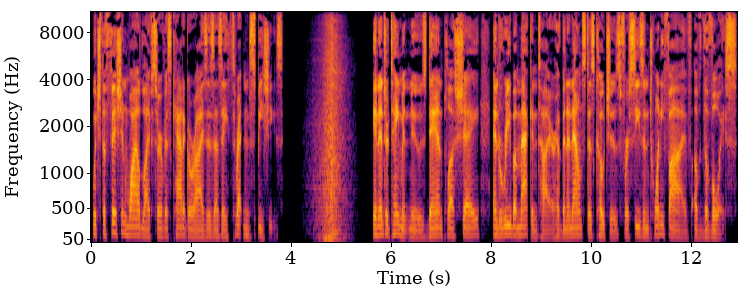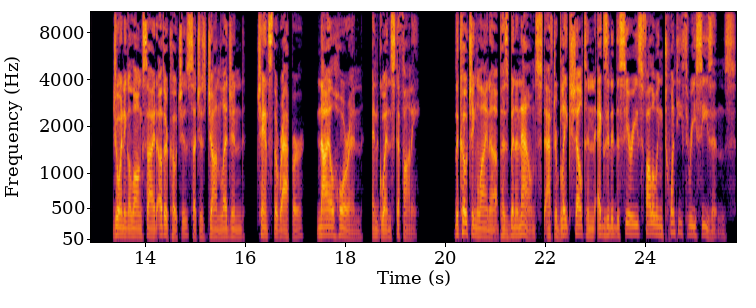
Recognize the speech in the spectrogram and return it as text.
which the Fish and Wildlife Service categorizes as a threatened species. In entertainment news, Dan plus Shay and Reba McEntire have been announced as coaches for season 25 of The Voice, joining alongside other coaches such as John Legend, Chance the Rapper, Niall Horan, and Gwen Stefani. The coaching lineup has been announced after Blake Shelton exited the series following 23 seasons,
